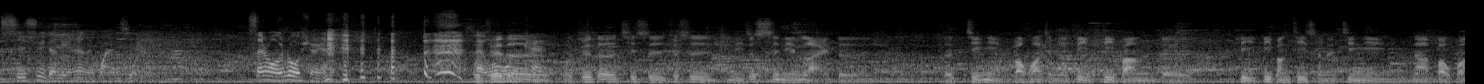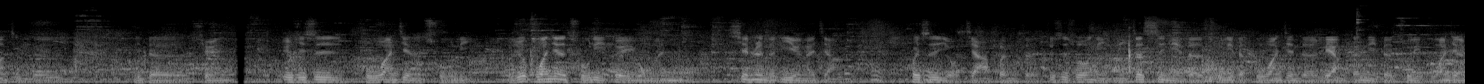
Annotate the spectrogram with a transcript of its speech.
持续的连任的关键？身为落选人，我觉得，我觉得其实就是你这四年来的的经营，包括整个地地方的地地方基层的经营，那包括整个你的选。尤其是服务案件的处理，我觉得服务案件的处理对于我们现任的议员来讲，会是有加分的。就是说，你你这四年的处理的服务案件的量，跟你的处理服务案件的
